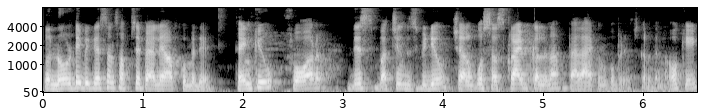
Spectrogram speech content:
तो नोटिफिकेशन सबसे पहले आपको मिले। Thank you for this watching this video channel को सब्सक्राइब कर लेना बेल आइकन को प्रेस कर देना ओके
